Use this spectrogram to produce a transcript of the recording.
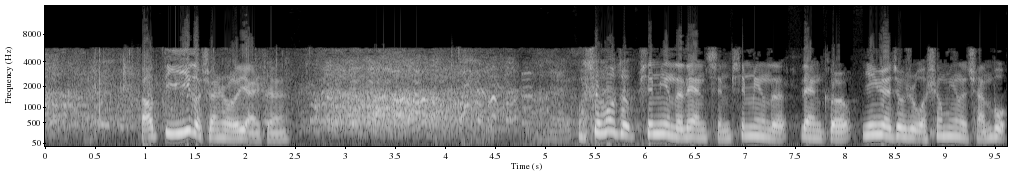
然后第一个选手的眼神，我最后就拼命的练琴，拼命的练歌，音乐就是我生命的全部。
